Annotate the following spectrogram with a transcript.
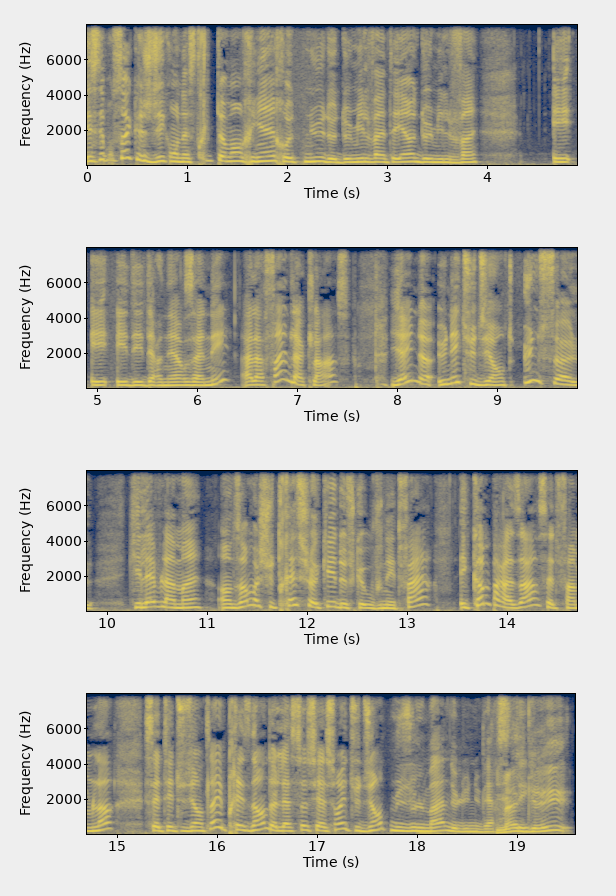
Et c'est pour ça que je dis qu'on n'a strictement rien retenu de 2021-2020 et, et, et, des dernières années, à la fin de la classe, il y a une, une étudiante, une seule, qui lève la main en disant, moi, je suis très choquée de ce que vous venez de faire. Et comme par hasard, cette femme-là, cette étudiante-là est présidente de l'association étudiante musulmane de l'université. Malgré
